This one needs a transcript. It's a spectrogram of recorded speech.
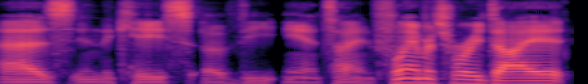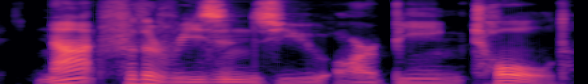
as in the case of the anti inflammatory diet, not for the reasons you are being told.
